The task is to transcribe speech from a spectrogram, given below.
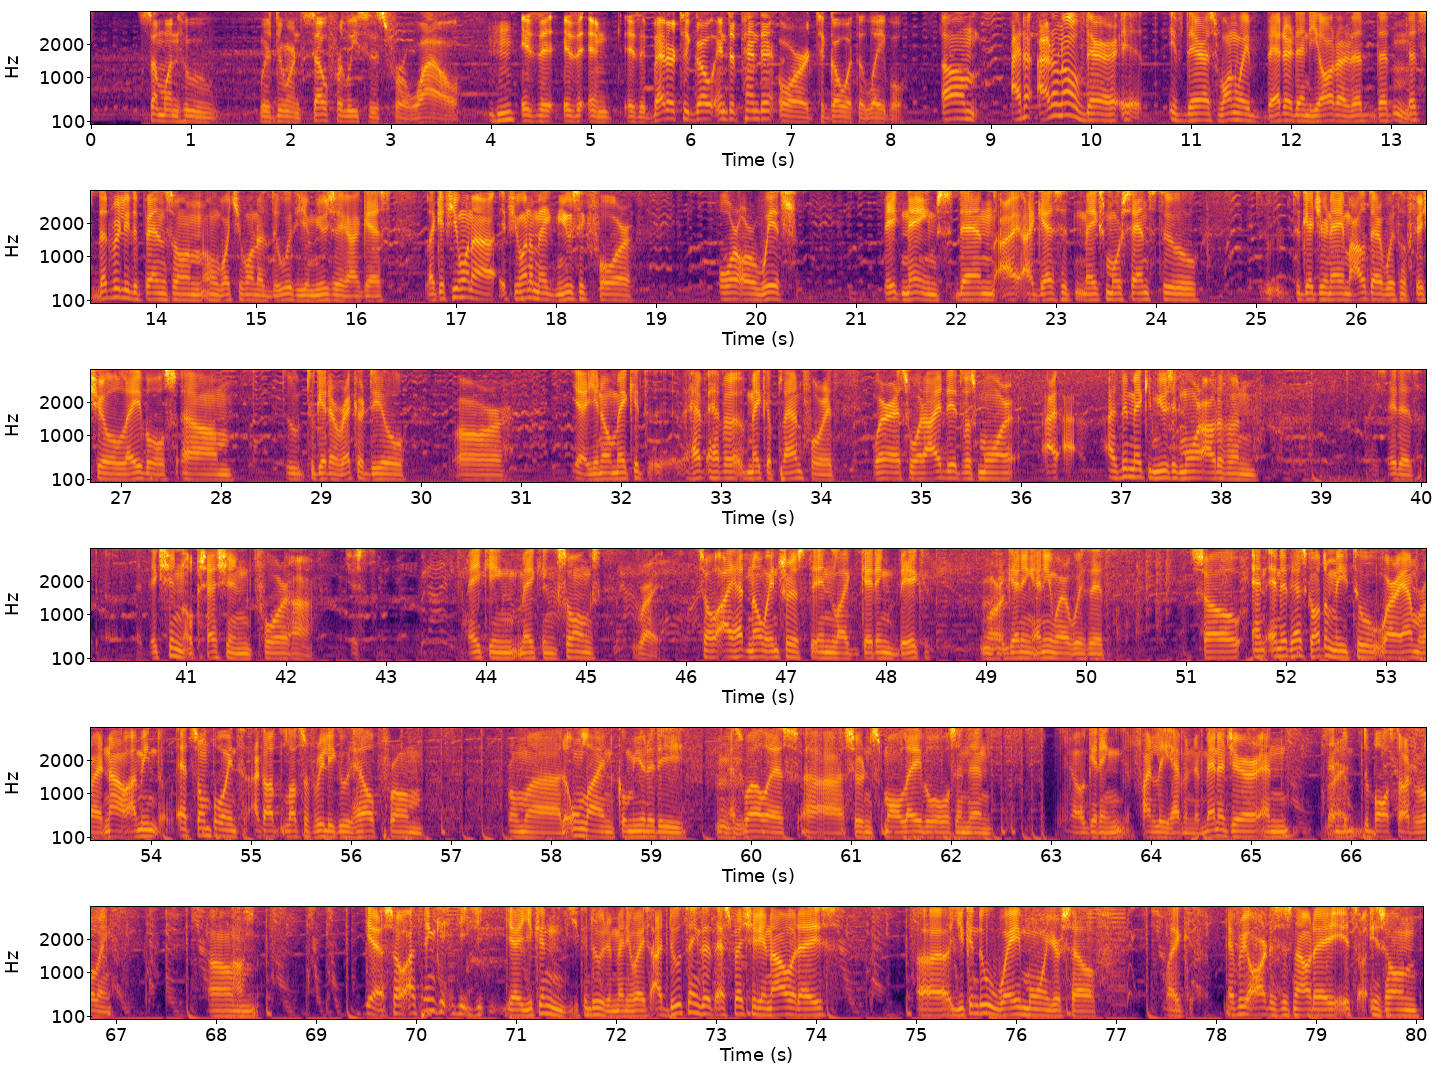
someone who we're doing self releases for a while, mm-hmm. is it is it is it better to go independent or to go with the label? Um, I don't, I don't know if there if there's one way better than the other. That that that's that really depends on, on what you want to do with your music, I guess. Like if you wanna if you wanna make music for for or with big names, then I, I guess it makes more sense to, to to get your name out there with official labels, um, to to get a record deal, or yeah, you know, make it have have a make a plan for it. Whereas what I did was more I, I I've been making music more out of an how do you say that addiction obsession for Ah. just making making songs. Right. So I had no interest in like getting big or getting anywhere with it. So and and it has gotten me to where I am right now. I mean, at some point I got lots of really good help from from uh, the online community as well as uh, certain small labels, and then you know getting finally having a manager, and then Right. the, the ball started rolling. Um, Yeah, so I think yeah you can you can do it in many ways. I do think that especially nowadays, uh, you can do way more yourself. Like every artist is nowadays it's his own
